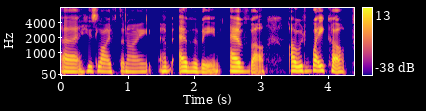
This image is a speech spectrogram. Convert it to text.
uh, his life than I have ever been, ever. I would wake up,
